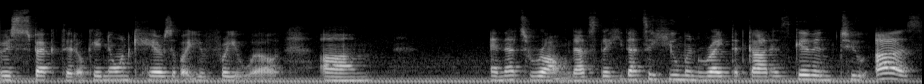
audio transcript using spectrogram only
respected okay? No one cares about your free will. Um, and that's wrong. That's the that's a human right that god has given to us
